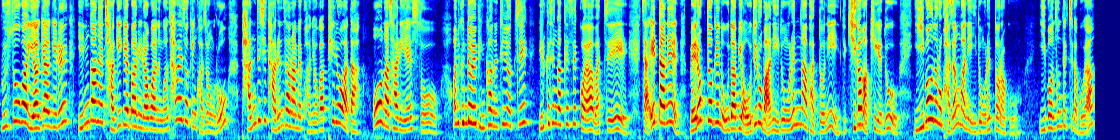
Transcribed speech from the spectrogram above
루소가 이야기하기를 인간의 자기 개발이라고 하는 건 사회적인 과정으로 반드시 다른 사람의 관여가 필요하다. 어, 나 잘 이해했어. 아니, 근데 왜 빈칸은 틀렸지? 이렇게 생각했을 거야. 맞지? 자, 일단은 매력적인 오답이 어디로 많이 이동을 했나 봤더니 기가 막히게도 2번으로 가장 많이 이동을 했더라고. 2번 선택지가 뭐야?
